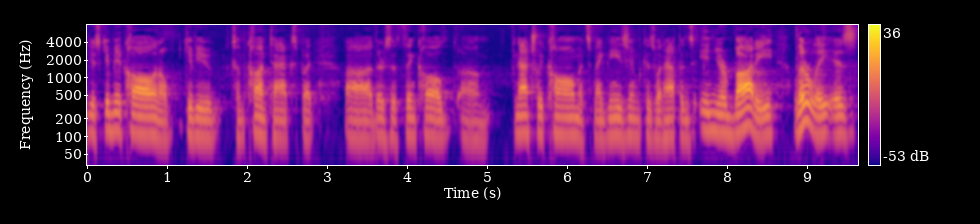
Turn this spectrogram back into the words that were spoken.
just give me a call and I'll give you some contacts. But uh, there's a thing called um, Naturally Calm. It's magnesium because what happens in your body, literally, is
